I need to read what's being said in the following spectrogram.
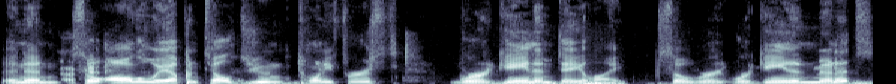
And then so all the way up until June 21st, we're gaining daylight. So we're we're gaining minutes.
